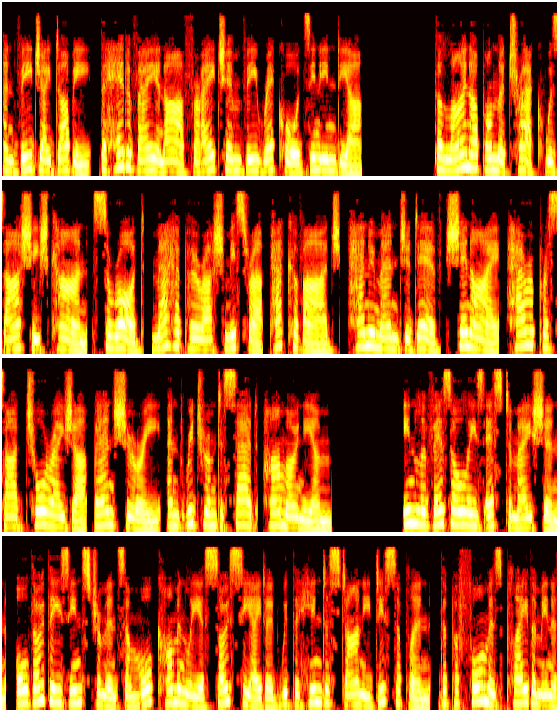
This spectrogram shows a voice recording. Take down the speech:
and Vijay Dubey, the head of A&R for HMV Records in India. The lineup on the track was Ashish Khan Sarod, Mahapurush Misra Pakhavaj, Hanuman Jadev Shehnai, Hariprasad Chaurasia Bansuri, and Rijram Desad harmonium. In Lavezzoli's estimation, although these instruments are more commonly associated with the Hindustani discipline, the performers play them in a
